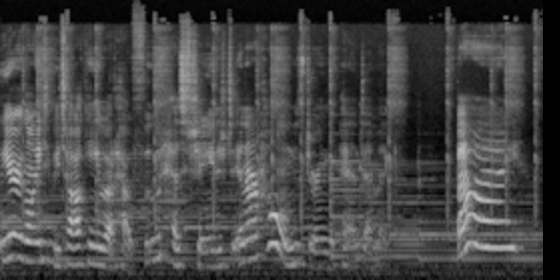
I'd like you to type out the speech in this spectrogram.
we are going to be talking about how food has changed in our homes during the pandemic. Bye!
